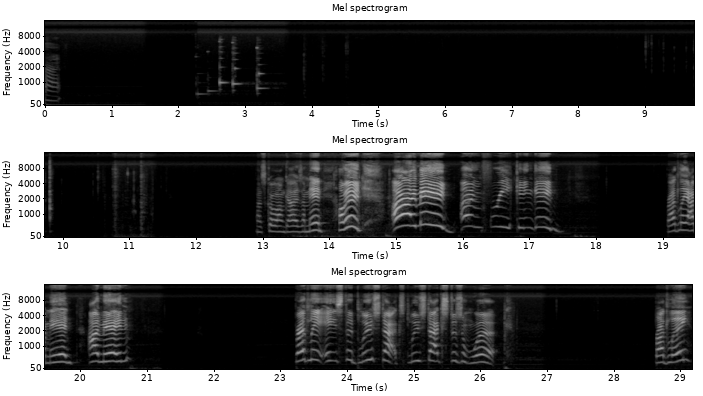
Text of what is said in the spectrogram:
Alright. Let's go on, guys. I'm in. I'm in. I'm in. I'm freaking in. Bradley, I'm in. I'm in. Bradley, it's the BlueStacks. Blue Stacks doesn't work. Bradley?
